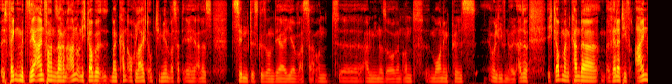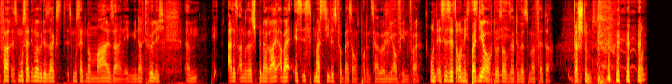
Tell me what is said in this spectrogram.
es fängt mit sehr einfachen Sachen an und ich glaube, man kann auch leicht optimieren, was hat er hier alles. Zimt ist gesund, ja, hier Wasser und äh, Aminosäuren und Morning Pills, Olivenöl. Also ich glaube, man kann da relativ einfach, es muss halt immer, wie du sagst, es muss halt normal sein, irgendwie natürlich. Ähm, alles andere ist Spinnerei, aber es ist massives Verbesserungspotenzial bei mir auf jeden Fall. Und es ist jetzt auch nichts. Bei dir auch, du hast auch gesagt, du wirst immer fetter. Das stimmt. Und,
